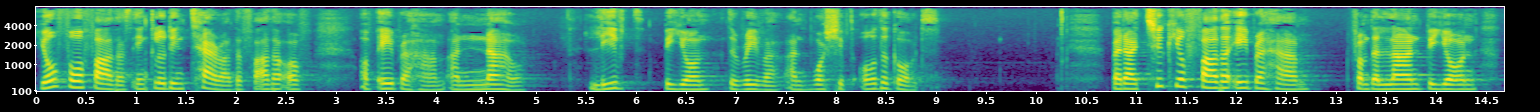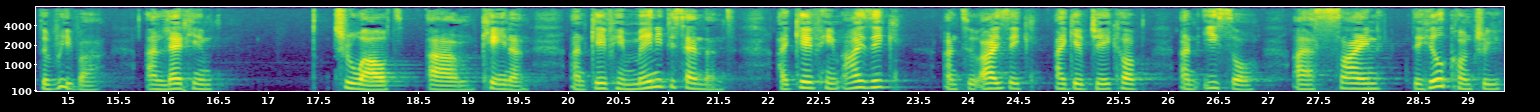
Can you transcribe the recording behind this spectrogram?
your forefathers, including Terah, the father of, of Abraham, and now lived beyond the river and worshipped all the gods. But I took your father Abraham from the land beyond the river and led him throughout um, Canaan and gave him many descendants. I gave him Isaac, and to Isaac I gave Jacob and Esau. I assigned the hill country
